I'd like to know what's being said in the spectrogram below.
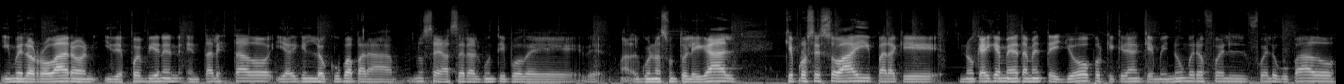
y me lo robaron y después vienen en tal estado y alguien lo ocupa para, no sé, hacer algún tipo de, de algún asunto legal? ¿Qué proceso hay para que no caiga inmediatamente yo porque crean que mi número fue el, fue el ocupado?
